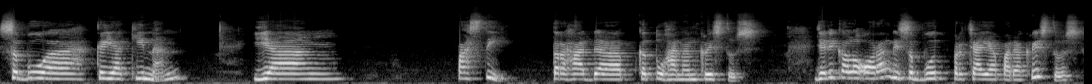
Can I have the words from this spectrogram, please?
Sebuah keyakinan yang pasti terhadap ketuhanan Kristus. Jadi kalau orang disebut percaya pada Kristus,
